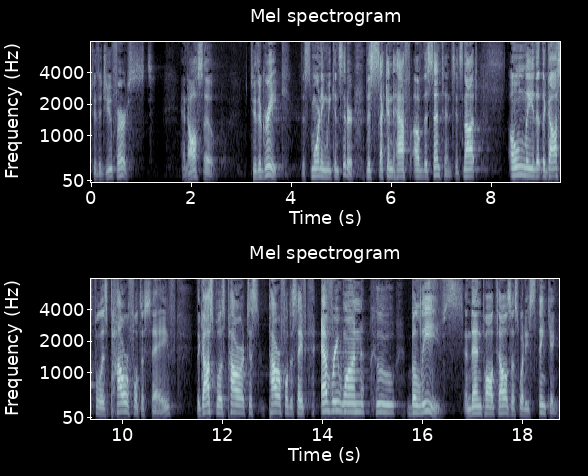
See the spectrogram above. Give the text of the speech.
to the Jew first, and also to the Greek. This morning we consider the second half of the sentence. It's not only that the gospel is powerful to save, the gospel is power to, powerful to save everyone who believes. And then Paul tells us what he's thinking.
